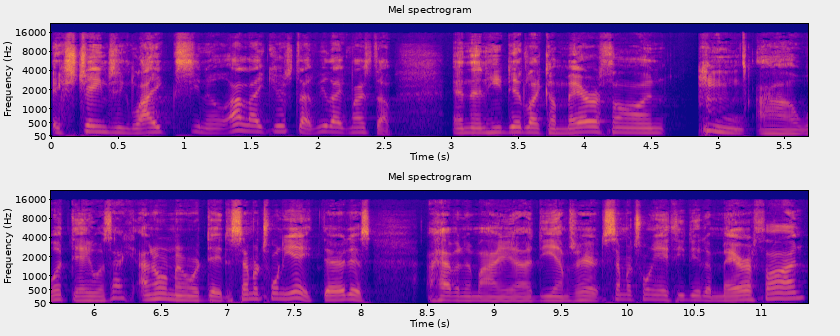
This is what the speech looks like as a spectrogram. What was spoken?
exchanging likes. You know, I like your stuff, you like my stuff, and then he did like a marathon. uh, what day was I? I don't remember what day. December twenty eighth. There it is. I have it in my uh, DMs right here. December twenty eighth. He did a marathon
